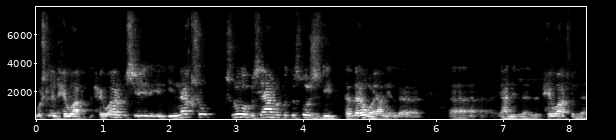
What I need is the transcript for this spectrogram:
مش للحوار. الحوار باش يناقشوا شنو باش يعملوا في الدستور الجديد؟ هذا هو يعني ال يعني الحوار في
